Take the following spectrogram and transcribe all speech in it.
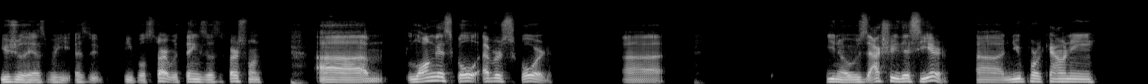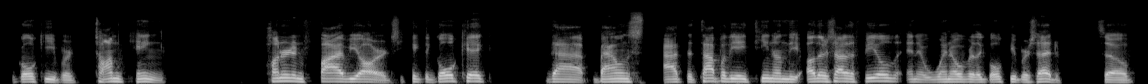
usually as we as we, people start with things as the first one. Um longest goal ever scored uh, you know, it was actually this year. Uh, Newport County goalkeeper Tom King, 105 yards. He kicked the goal kick that bounced at the top of the 18 on the other side of the field, and it went over the goalkeeper's head. So,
